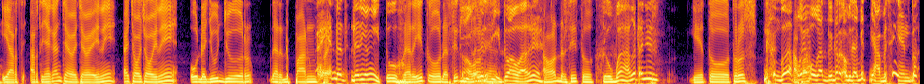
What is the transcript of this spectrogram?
ya arti- artinya kan cewek-cewek ini eh cowok-cowok ini udah jujur dari depan Eh dari, dari yang itu. dari itu dari situ Gila awalnya. dari situ awalnya. Awal dari situ. Jauh banget anjir. Gitu terus gue pokoknya buka Twitter obit-abit nyabes sih ngentot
